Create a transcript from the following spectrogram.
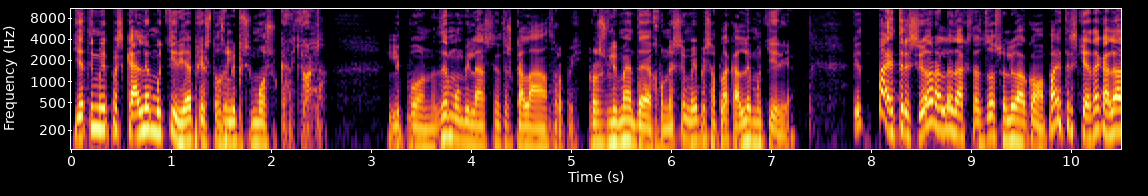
γιατί μου είπες καλέ μου κύριε, έπιασε το γλύψιμό σου καριόλα. Λοιπόν, δεν μου μιλάνε συνήθως καλά άνθρωποι. Προσβλημέντα έχουν. Εσύ μου είπες απλά καλέ μου κύριε. Και πάει τρεις η ώρα, λέω εντάξει, θα τους δώσω λίγο ακόμα. Πάει τρεις και δέκα, λέω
